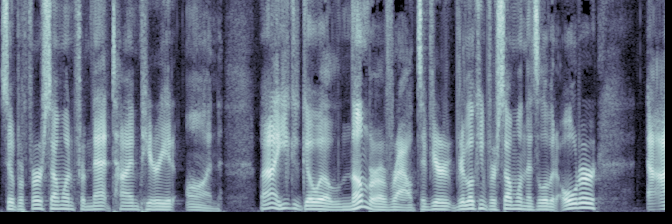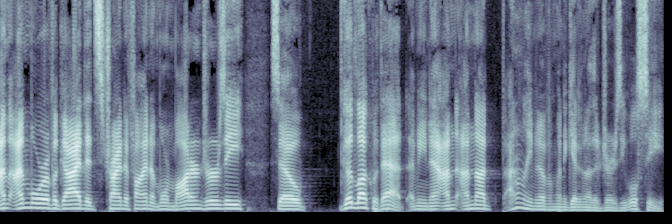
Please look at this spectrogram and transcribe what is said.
so prefer someone from that time period on. Well, you could go a number of routes if you're if you're looking for someone that's a little bit older. I'm I'm more of a guy that's trying to find a more modern jersey. So good luck with that. I mean, I'm I'm not. I don't even know if I'm going to get another jersey. We'll see.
